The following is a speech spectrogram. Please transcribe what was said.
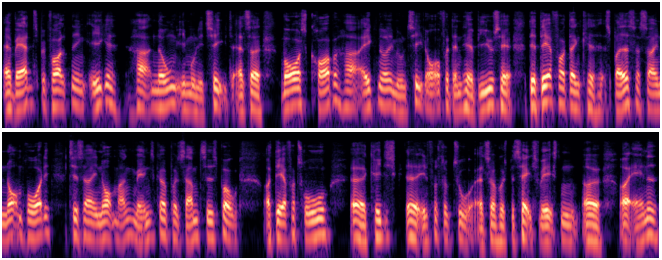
at verdens befolkning ikke har nogen immunitet. Altså, vores kroppe har ikke noget immunitet over for den her virus her. Det er derfor, den kan sprede sig så enormt hurtigt til så enormt mange mennesker på det samme tidspunkt, og derfor true øh, kritisk øh, infrastruktur, altså hospitalsvæsen og, og andet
